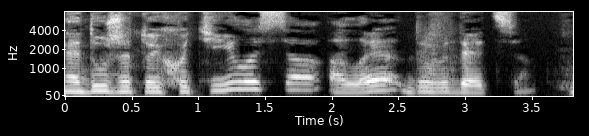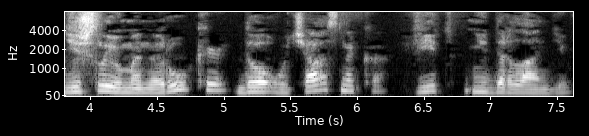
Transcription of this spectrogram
Не дуже то й хотілося, але доведеться. Дійшли в мене руки до учасника від Нідерландів.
